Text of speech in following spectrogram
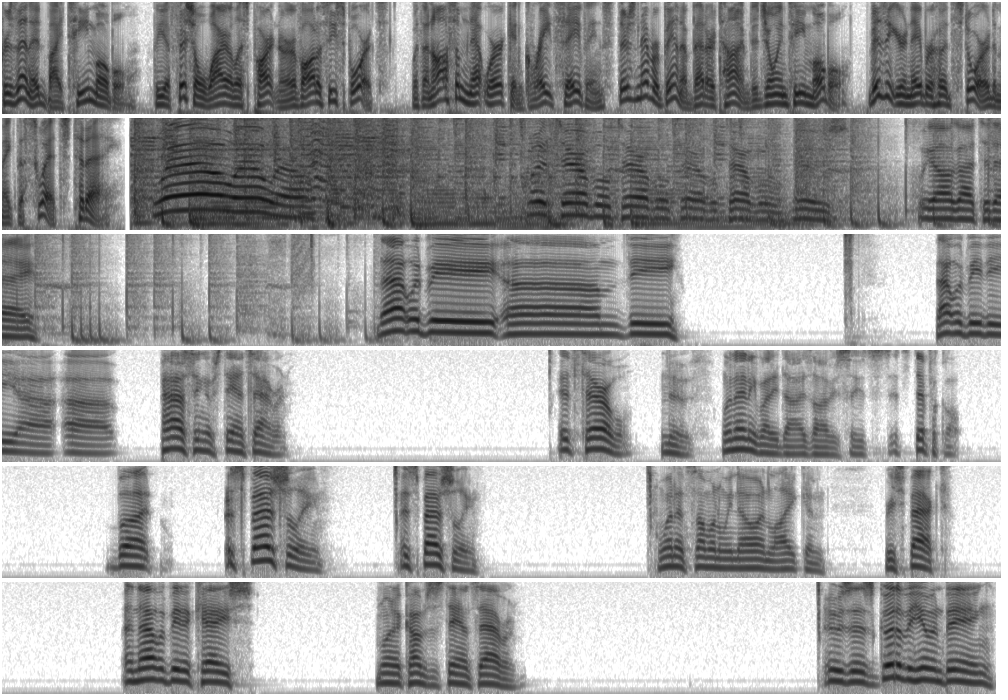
Presented by T Mobile, the official wireless partner of Audacy Sports. With an awesome network and great savings, there's never been a better time to join T Mobile. Visit your neighborhood store to make the switch today. Well, well, well. What a terrible, terrible, terrible, terrible news we all got today. That would be um, the that would be the uh, uh, passing of Stan Savran. It's terrible news. When anybody dies, obviously, it's it's difficult. But especially, especially when it's someone we know and like and respect. And that would be the case when it comes to Stan Savran, who's as good of a human being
